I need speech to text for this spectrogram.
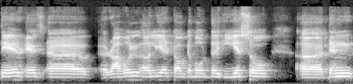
There is Rahul earlier talked about the ESO. Then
